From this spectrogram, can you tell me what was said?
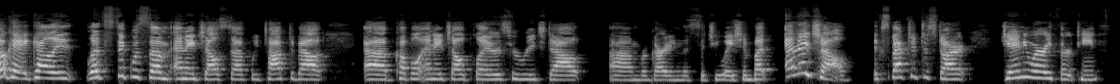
Okay, Kelly, let's stick with some NHL stuff. We talked about a couple NHL players who reached out um, regarding this situation. But NHL expected to start January 13th.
